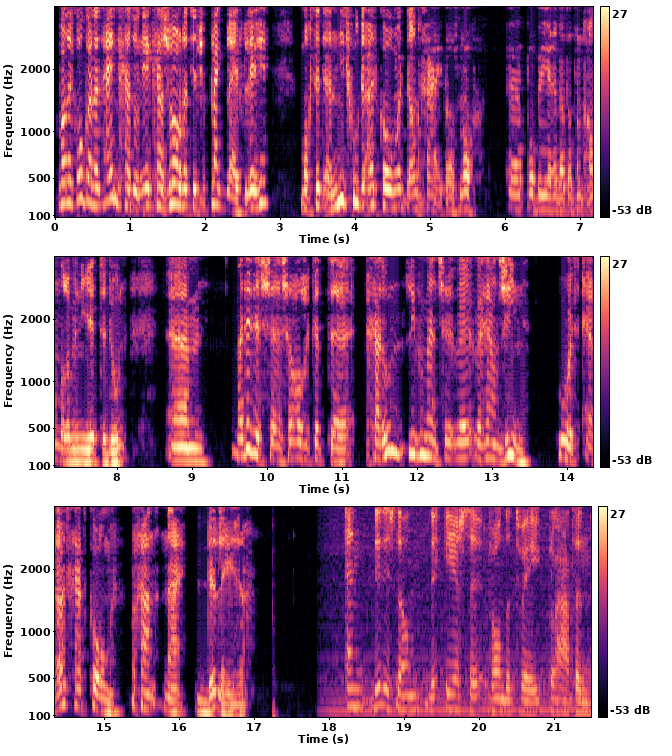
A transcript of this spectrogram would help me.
wat ik ook aan het eind ga doen, ik ga zorgen dat hij op zijn plek blijft liggen. Mocht dit er niet goed uitkomen, dan ga ik alsnog uh, proberen dat op een andere manier te doen. Maar dit is uh, zoals ik het uh, ga doen, lieve mensen. We, we gaan zien hoe het eruit gaat komen. We gaan naar de laser. En dit is dan de eerste van de twee platen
